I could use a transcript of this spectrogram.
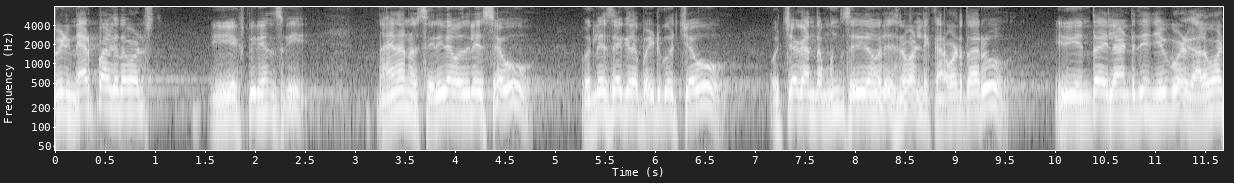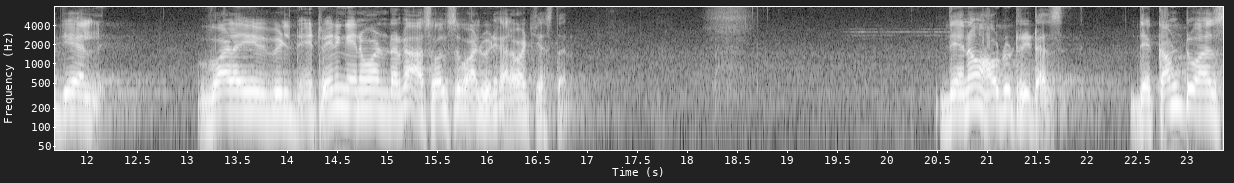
వీడికి నేర్పాలి కదా వాడు ఈ ఎక్స్పీరియన్స్కి. నాయన నువ్వు శరీరం వదిలేసావు వదిలేసాక ఇలా బయటకు వచ్చావు వచ్చాక అంతకుముందు ముందు శరీరం వదిలేసిన వాళ్ళు కనబడతారు? ఇది ఇంత ఇలాంటిది అని చెప్పి వాడికి అలవాటు చేయాలి. వాళ్ళ వీళ్ళు ట్రైనింగ్ అయిన వాళ్ళు ఉంటారు ఆ సోల్స్ వాళ్ళు వీడికి అలవాటు చేస్తారు. They know how to treat us they come to us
